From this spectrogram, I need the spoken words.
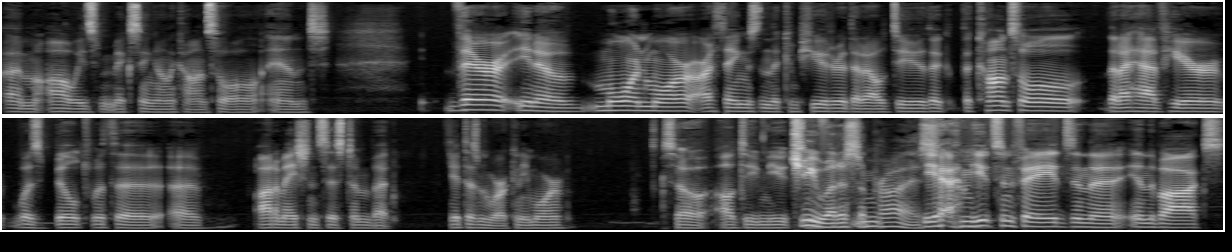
I'm always mixing on the console and there you know more and more are things in the computer that I'll do. The the console that I have here was built with a, a automation system, but it doesn't work anymore. So I'll do mutes. Gee, and- what a surprise! yeah, mutes and fades in the in the box.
